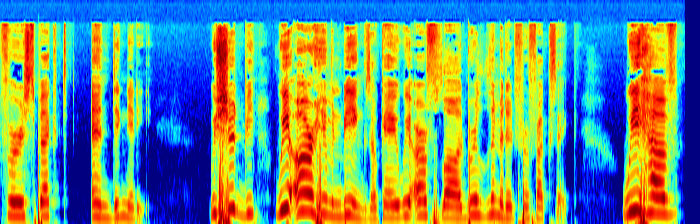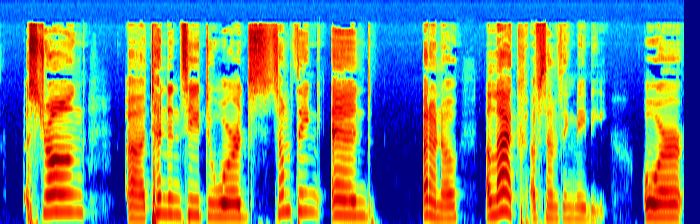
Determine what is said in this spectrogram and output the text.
for respect and dignity. We should be, we are human beings, okay? We are flawed, we're limited for fuck's sake. We have a strong uh, tendency towards something and I don't know, a lack of something maybe. Or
